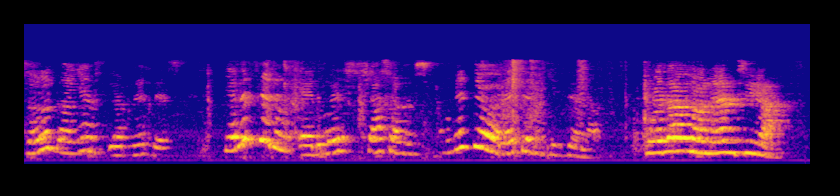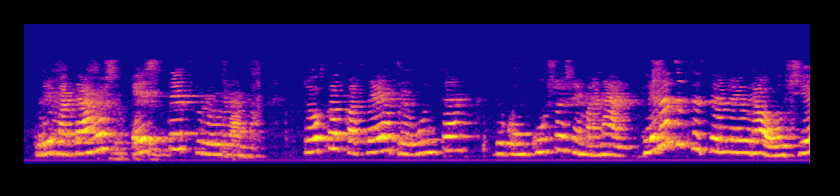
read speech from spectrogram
solo dañas e aprendes. Queres ser un héroe? Xa sabes, únete ao rete de Quintela. Cuida a Lencia. Rematamos este programa. Toca facer a pregunta do concurso semanal. Que data se celebra hoxe?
